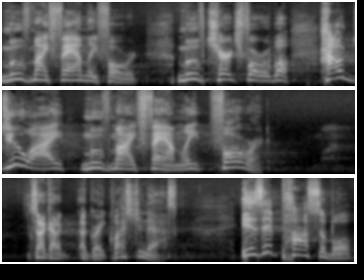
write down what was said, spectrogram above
move my family forward, move church forward. Well, how do I move my family forward? So I got a, a great question to ask. Is it possible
